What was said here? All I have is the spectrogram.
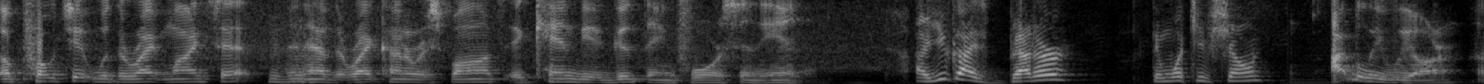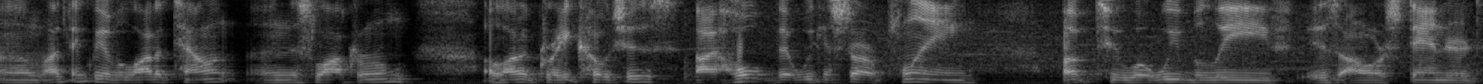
approach it with the right mindset mm-hmm. and have the right kind of response, it can be a good thing for us in the end. Are you guys better than what you've shown? I believe we are. Um, I think we have a lot of talent in this locker room, a lot of great coaches. I hope that we can start playing up to what we believe is our standard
